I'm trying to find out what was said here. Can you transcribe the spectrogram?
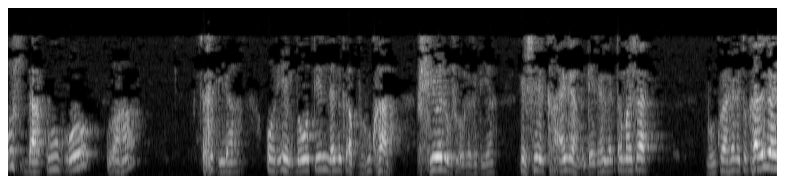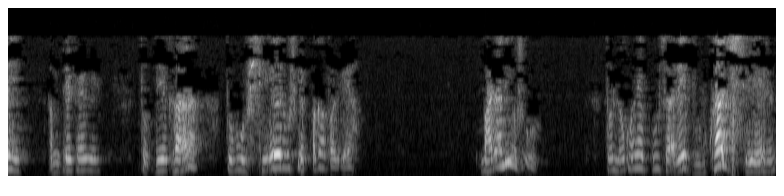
उस डाकू को वहाँ रख दिया। और एक दो तीन दिन का भूखा शेर उसको रख दिया। ये शेर खाएँगे, हम देखेंगे तमाशा। भूखा है तो खाएगा ही, हम देखेंगे। तो देखा तो वो शेर उसके पगा पड़ गया। मारा नहीं उसको। तो लोगों ने पूछा, अरे, भूखा शेर,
